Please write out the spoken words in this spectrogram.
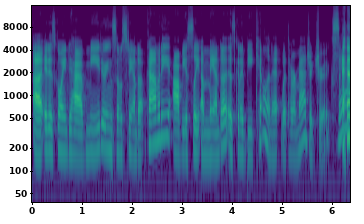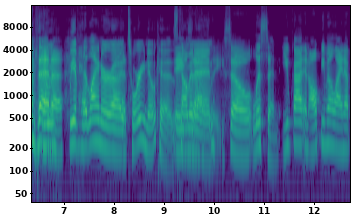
Uh, it is going to have me doing some stand up comedy. Obviously, Amanda is going to be killing it with her magic tricks. And then. we, Uh, we have headliner uh, that's- Tori Nokes coming in. So listen, you've got an all-female lineup.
